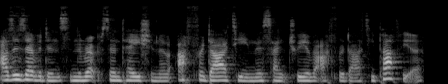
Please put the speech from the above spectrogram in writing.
as is evidenced in the representation of Aphrodite in the sanctuary of Aphrodite Paphia.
